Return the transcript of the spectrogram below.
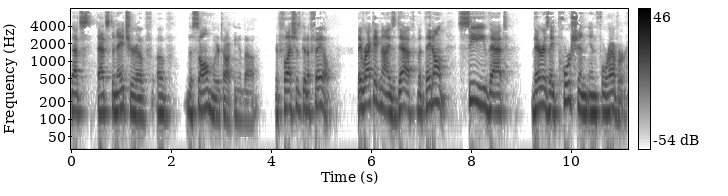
That's that's the nature of, of the psalm we're talking about. Their flesh is going to fail. They recognize death, but they don't see that there is a portion in forever.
